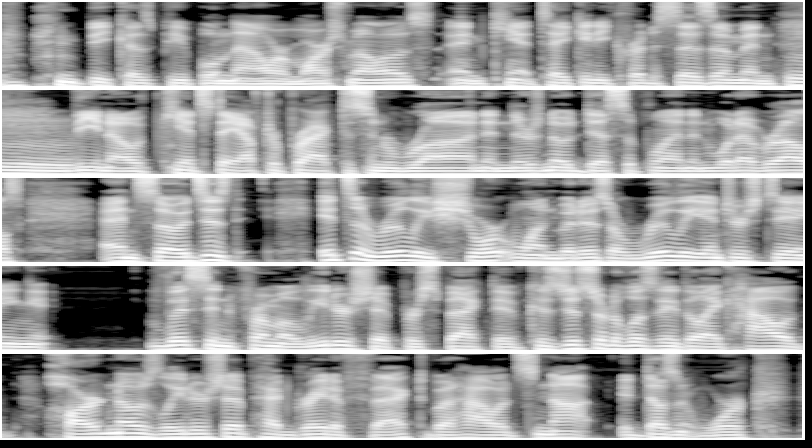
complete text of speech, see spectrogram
because people now are marshmallows and can't take any criticism and hmm. you know can't stay after practice and run and there's no discipline and whatever else. And so it's just it's a really short one but it's a really interesting listen from a leadership perspective because just sort of listening to like how hard nosed leadership had great effect, but how it's not, it doesn't work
